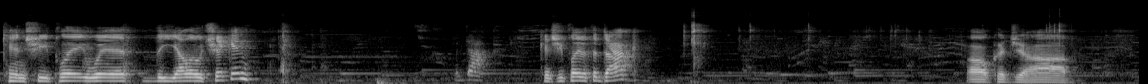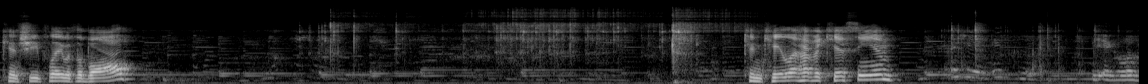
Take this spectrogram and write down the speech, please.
Can she play with the yellow chicken? The duck. Can she play with the duck? Oh, good job. Can she play with the ball? Can Kayla have a kiss, Ian? The igloo.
